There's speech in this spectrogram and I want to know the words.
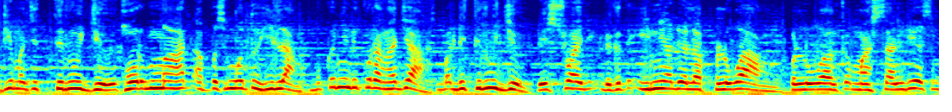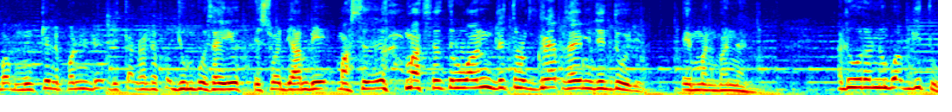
dia macam teruja. Hormat apa semua tu hilang. Bukannya dia kurang ajar. Sebab dia teruja. That's why dia kata ini adalah peluang. Peluang keemasan dia sebab mungkin lepas ni dia, dia takkan dapat jumpa saya. That's why dia ambil masa masa peluang ni, dia terus grab saya macam tu je. Eh, man-manan. Ada orang yang buat begitu.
